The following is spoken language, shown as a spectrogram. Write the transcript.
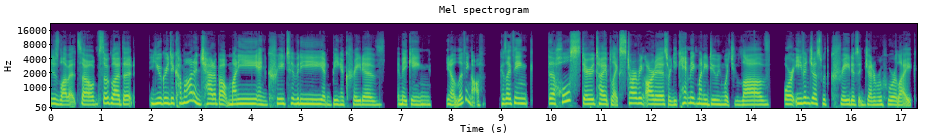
just love it. So I'm so glad that you agreed to come on and chat about money and creativity and being a creative and making, you know, living off. Because I think the whole stereotype like starving artists or you can't make money doing what you love, or even just with creatives in general who are like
